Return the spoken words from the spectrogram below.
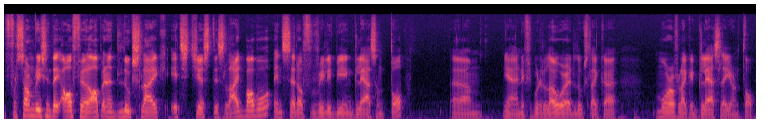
for some reason they all fill up and it looks like it's just this light bubble instead of really being glass on top. Um, yeah, and if you put it lower, it looks like a more of like a glass layer on top.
